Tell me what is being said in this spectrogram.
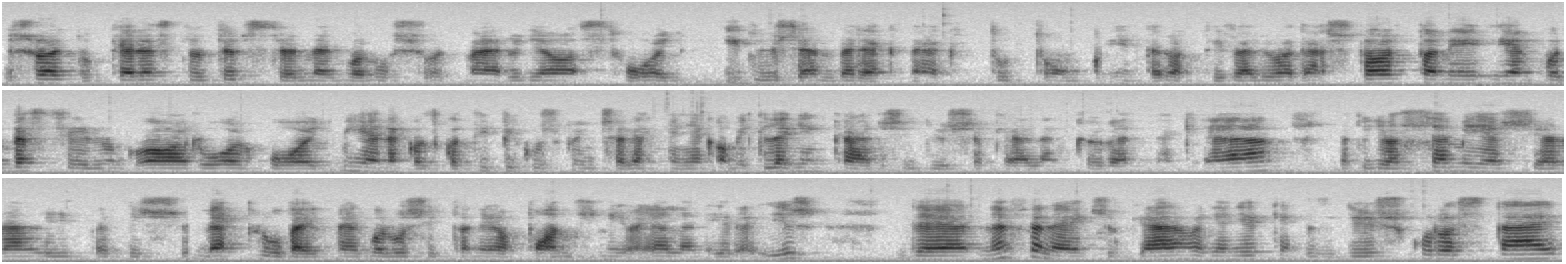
és rajtuk keresztül többször megvalósult már ugye az, hogy idős embereknek tudtunk interaktív előadást tartani. Ilyenkor beszélünk arról, hogy milyenek azok a tipikus bűncselekmények, amit leginkább is idősek ellen követnek el. Tehát ugye a személyes jelenlétet is megpróbáljuk megvalósítani a pandémia ellenére is, de ne felejtsük el, hogy egyébként az idős korosztály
